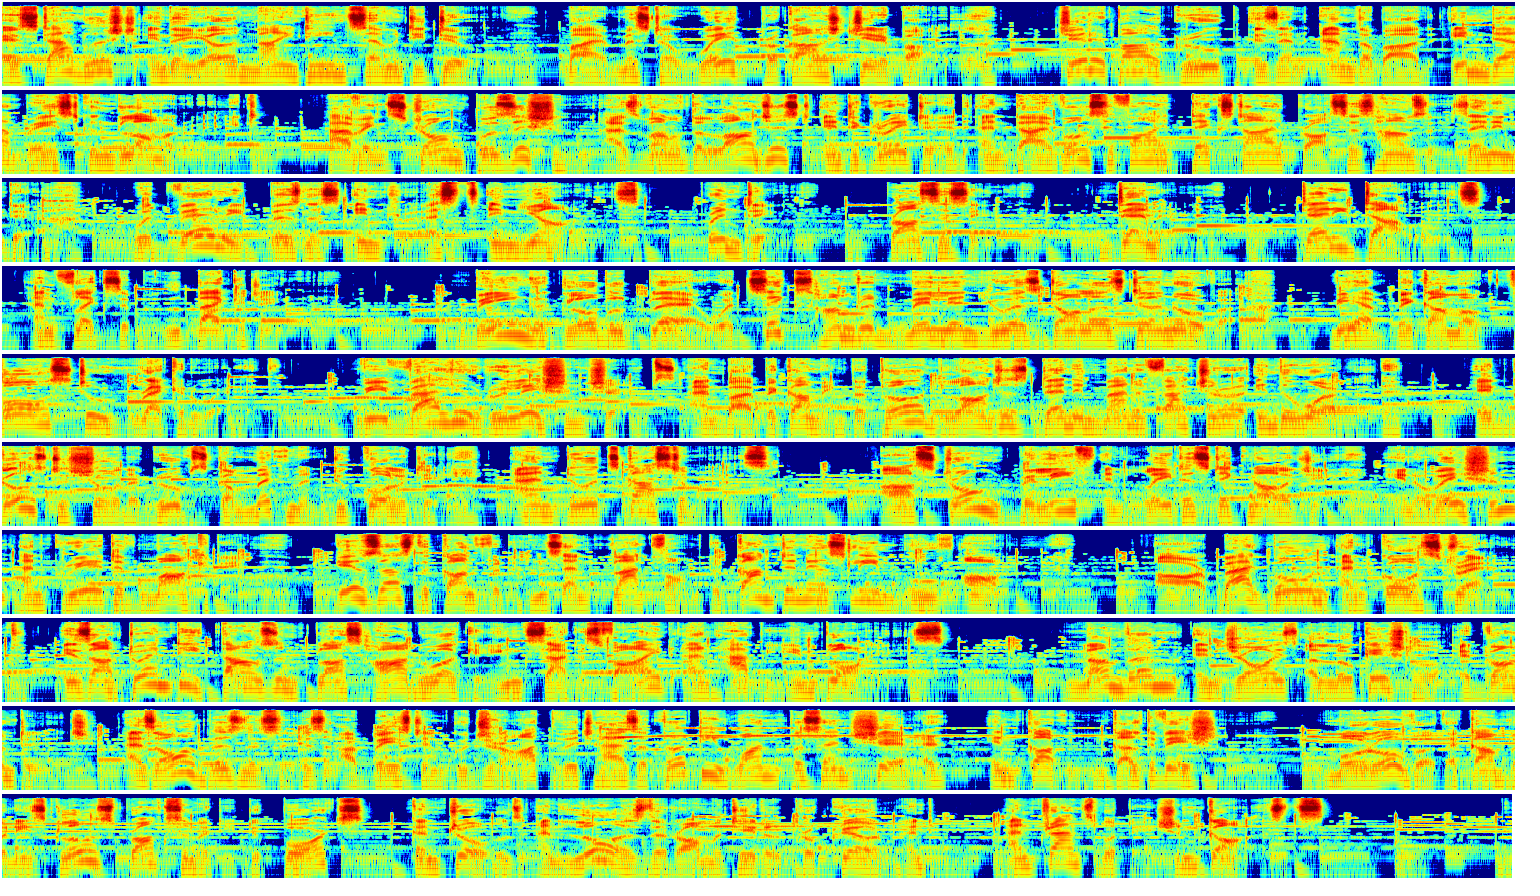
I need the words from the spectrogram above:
Established in the year 1972 by Mr. Ved Prakash Chiripal, Chiripal Group is an Ahmedabad, India-based conglomerate having strong position as one of the largest integrated and diversified textile process houses in India with varied business interests in yarns, printing, processing, denim, terry towels and flexible packaging. Being a global player with 600 million US dollars turnover, we have become a force to reckon with. We value relationships and by becoming the third largest denim manufacturer in the world, it goes to show the group's commitment to quality and to its customers. Our strong belief in latest technology, innovation and creative marketing gives us the confidence and platform to continuously move on. Our backbone and core strength is our 20,000 plus hardworking, satisfied and happy employees. Nandan enjoys a locational advantage as all businesses are based in Gujarat which has a 31% share in cotton cultivation. Moreover, the company's close proximity to ports controls and lowers the raw material procurement and transportation costs.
